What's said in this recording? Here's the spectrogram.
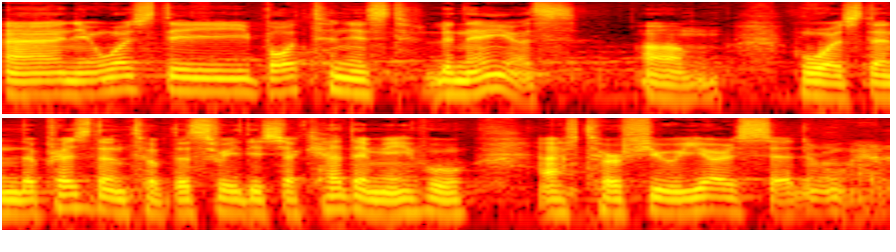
And it was the botanist Linnaeus, um, who was then the president of the Swedish Academy, who, after a few years, said, Well,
